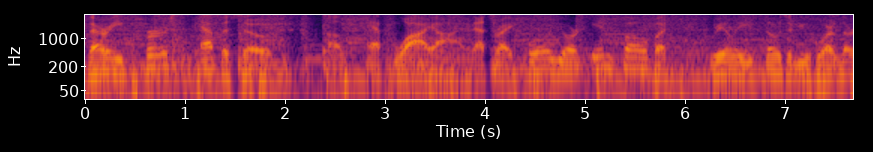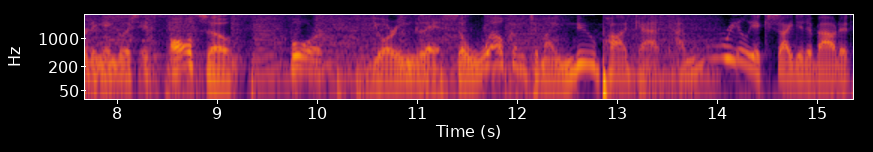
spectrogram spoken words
very first episode of FYI. That's right, for your info, but really, those of you who are learning English, it's also for your English. So, welcome to my new podcast. I'm really excited about it,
